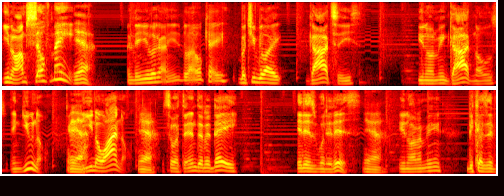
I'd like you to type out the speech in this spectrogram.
You know, I'm self made. Yeah. And then you look at it and you be like, okay. But you be like, God sees. You know what I mean? God knows and you know. Yeah. You know I know. Yeah. So at the end of the day, it is what it is. Yeah. You know what I mean? Because if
